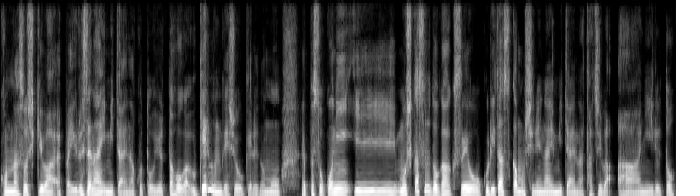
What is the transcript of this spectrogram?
こんな組織はやっぱ許せないみたいなことを言った方が受けるんでしょうけれども、やっぱそこに、もしかすると学生を送り出すかもしれないみたいな立場にいると、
